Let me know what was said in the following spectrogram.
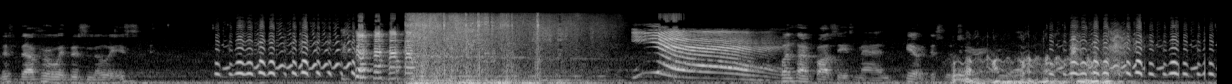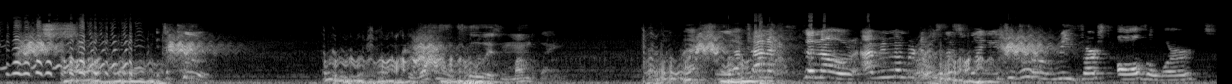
This dapper with this noise. yeah. Funtime Foxy is mad. Here, this will cheer you up. It's a clue. The rest clue is mumbling. Actually, I'm trying to. So no, I remember there was this one YouTuber who reversed all the words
